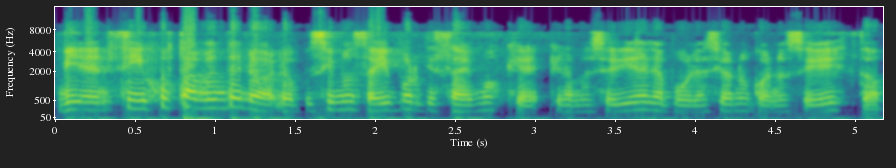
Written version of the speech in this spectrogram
Bien, sí, justamente lo, pusimos ahí porque sabemos que, la mayoría de la población no conoce esto.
